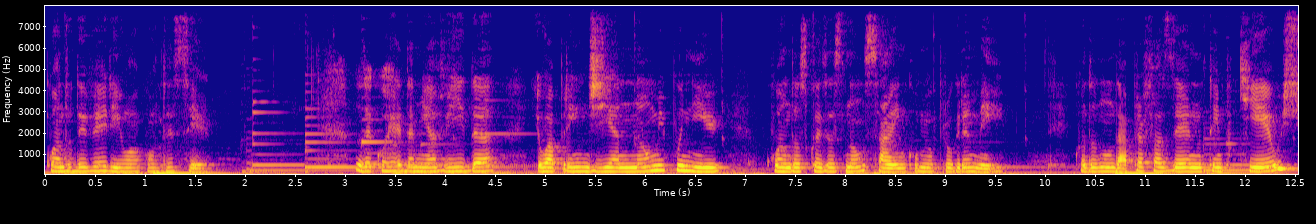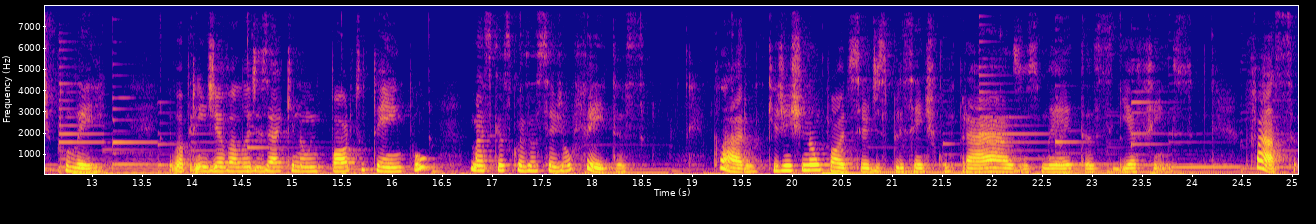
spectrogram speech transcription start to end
quando deveriam acontecer. No decorrer da minha vida, eu aprendi a não me punir quando as coisas não saem como eu programei, quando não dá para fazer no tempo que eu estipulei. Eu aprendi a valorizar que não importa o tempo, mas que as coisas sejam feitas. Claro que a gente não pode ser displicente com prazos, metas e afins. Faça,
